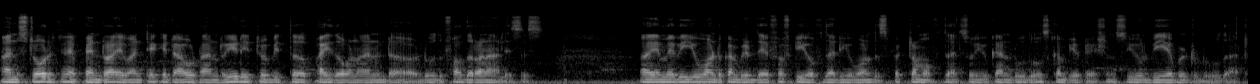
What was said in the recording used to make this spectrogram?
and store it in a pen drive and take it out and read it with uh, Python and uh, do the further analysis. Uh, maybe you want to compute the FFT of that, you want the spectrum of that, so you can do those computations. You will be able to do that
